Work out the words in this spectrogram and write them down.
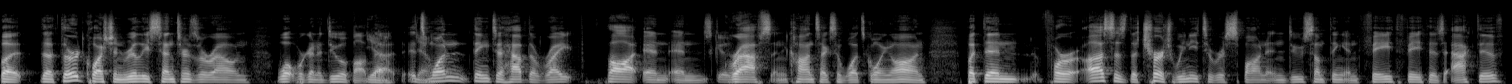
But the third question really centers around what we're going to do about Yeah, that. It's yeah. one thing to have the right thought and, and graphs and context of what's going on. But then for us as the church, we need to respond and do something in faith. Faith is active.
